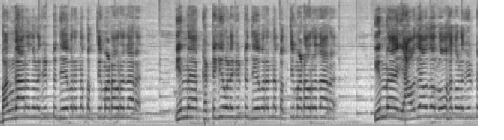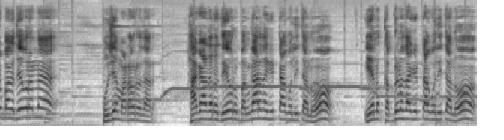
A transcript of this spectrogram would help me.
ಬಂಗಾರದೊಳಗಿಟ್ಟು ದೇವರನ್ನ ಭಕ್ತಿ ಮಾಡೋರದಾರ ಇನ್ನು ಕಟ್ಟಿಗೆ ಒಳಗಿಟ್ಟು ದೇವರನ್ನ ಭಕ್ತಿ ಮಾಡೋರದಾರ ಇನ್ನು ಯಾವುದ್ಯಾವುದೋ ಲೋಹದೊಳಗಿಟ್ಟು ಬ ದೇವರನ್ನ ಪೂಜೆ ಮಾಡೋರದಾರ ಹಾಗಾದ್ರೆ ದೇವರು ಬಂಗಾರದಾಗ ಇಟ್ಟಾಗ ಒಲಿತಾನೋ ಏನು ಕಬ್ಬಿಣದಾಗ ಇಟ್ಟಾಗ ಒಲಿತಾನೋ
